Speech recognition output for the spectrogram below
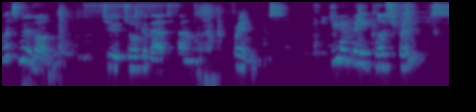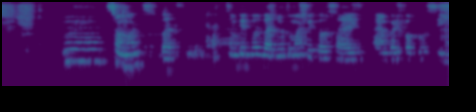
let's move on to talk about um, friends. Do you have many close friends? Mm, some months, but some people, but not too much because I I am very focused in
